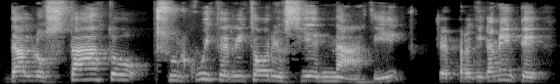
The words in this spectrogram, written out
dallo Stato sul cui territorio si è nati, cioè praticamente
